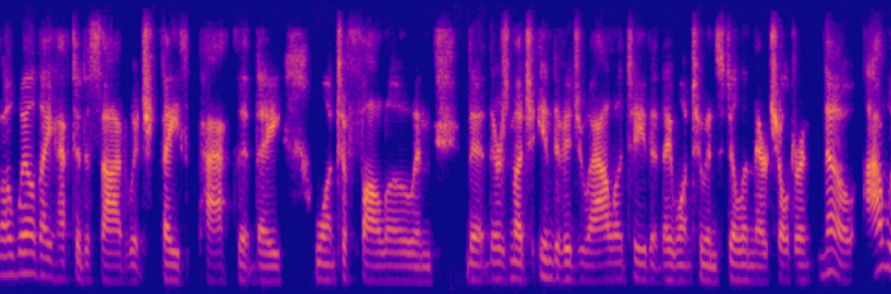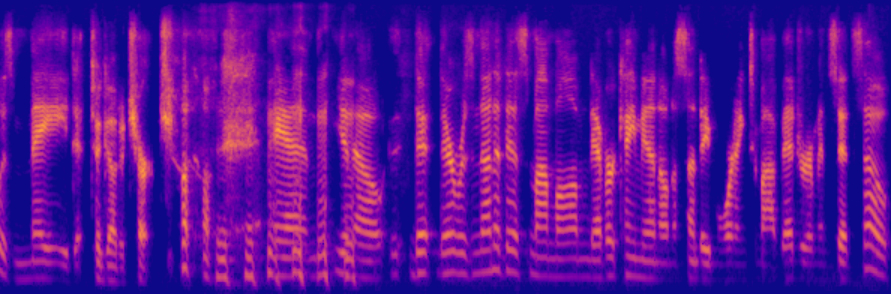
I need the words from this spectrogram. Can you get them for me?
oh well, they have to decide which faith path that they want to follow, and that there's much individuality that they want to instill in their children. No, I was made to go to church, and you know, th- there was none of this. My mom never came in on a Sunday morning to my bedroom and said, "So."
